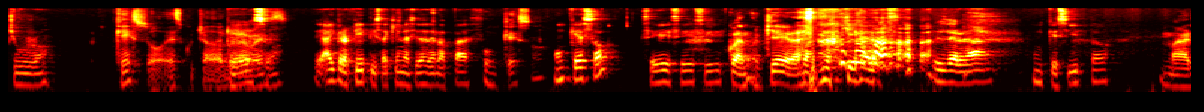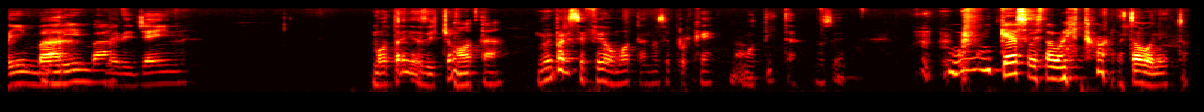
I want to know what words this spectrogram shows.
churro, Queso, he escuchado alguna queso. vez. Hay grafitis aquí en la ciudad de La Paz. ¿Un queso? ¿Un queso? Sí, sí, sí. Cuando quieras. Cuando quieras. Es verdad. Un quesito. Marimba. Marimba. Mary Jane. ¿Mota, ya has dicho? Mota. Me parece feo mota, no sé por qué. No. Motita, no sé. Un queso está bonito. Está bonito.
